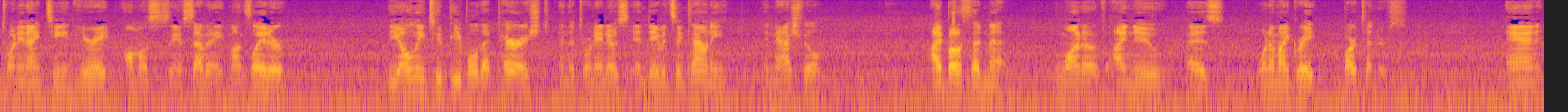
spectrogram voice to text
2019. Here, eight almost you know, seven, eight months later the only two people that perished in the tornadoes in Davidson County in Nashville, I both had met. One of I knew as one of my great bartenders, and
